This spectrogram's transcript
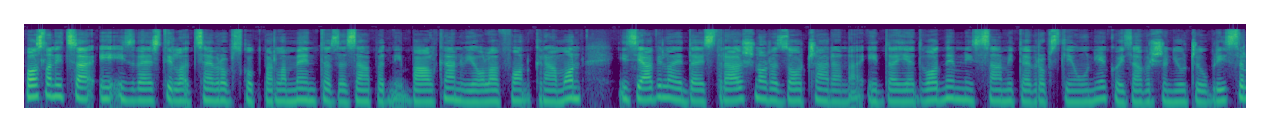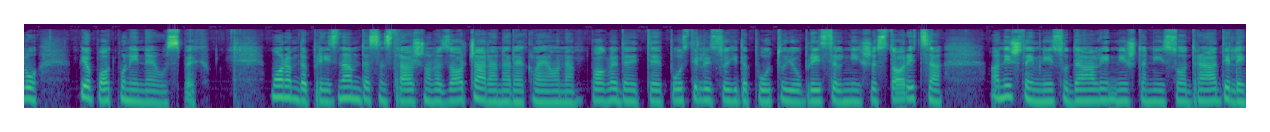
Poslanica i izvestilac Evropskog parlamenta za Zapadni Balkan Viola von Kramon izjavila je da je strašno razočarana i da je dvodnevni samit Evropske unije koji je završen juče u Briselu bio potpuni neuspeh. Moram da priznam da sam strašno razočarana, rekla je ona. Pogledajte, pustili su ih da putuju u Brisel njih šestorica, a ništa im nisu dali, ništa nisu odradili.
